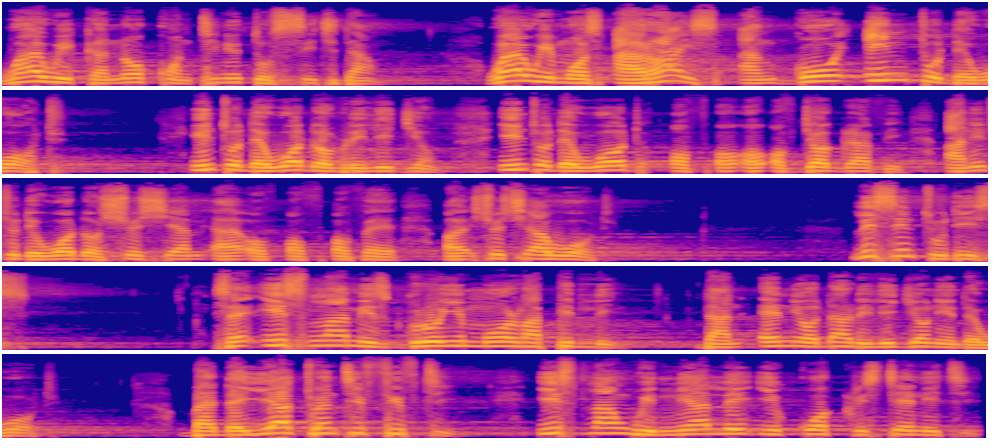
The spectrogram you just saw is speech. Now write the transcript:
why we cannot continue to sit down, why we must arise and go into the world, into the world of religion, into the world of, of, of geography, and into the world of social, uh, of, of, of uh, uh, social world. Listen to this. Say Islam is growing more rapidly than any other religion in the world. By the year 2050, Islam will nearly equal Christianity.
